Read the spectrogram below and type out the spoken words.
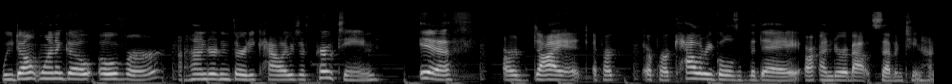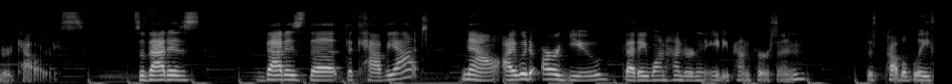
we don't want to go over 130 calories of protein if our diet, if our if our calorie goals of the day are under about 1700 calories. So that is that is the the caveat. Now, I would argue that a 180 pound person, there's probably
